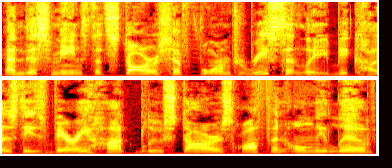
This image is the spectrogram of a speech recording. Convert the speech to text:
And this means that stars have formed recently because these very hot blue stars often only live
